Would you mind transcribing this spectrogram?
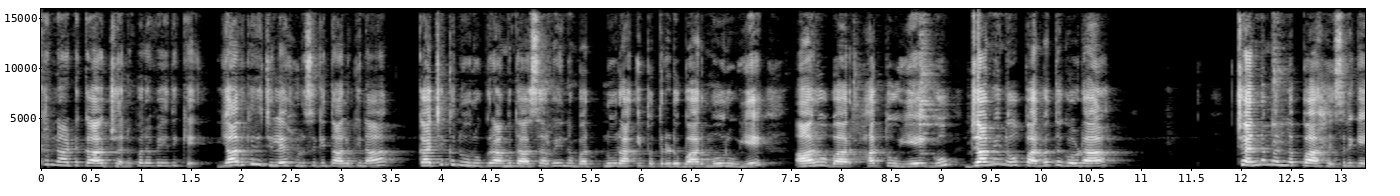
ಕರ್ನಾಟಕ ಜನಪರ ವೇದಿಕೆ, ಯಾದಗಿರಿ ಜಿಲ್ಲೆ ಹುಣಸಗಿ ತಾಲೂಕಿನ ಕಚಕನೂರು ಗ್ರಾಮದ ಸರ್ವೆ ನಂಬರ್ ನೂರ ಇಪ್ಪತ್ತೆರಡು ಬಾರ್ ಮೂರು ಎ, ಆರು ಬಾರ್ ಹತ್ತು ಎ ಗೂ ಜಮೀನು ಪರ್ವತಗೌಡ ಚನ್ನಮಲ್ಲಪ್ಪ ಹೆಸರಿಗೆ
